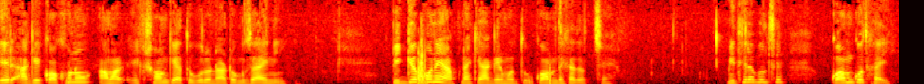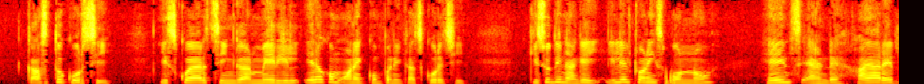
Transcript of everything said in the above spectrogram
এর আগে কখনো আমার একসঙ্গে এতগুলো নাটক যায়নি। বিজ্ঞাপনে আপনাকে আগের মতো কম দেখা যাচ্ছে। মিথিলা বলছে, কম কোথায়? কাজ তো করছি। স্কোয়ার, সিঙ্গার, মেরিল, এরকম অনেক কোম্পানি কাজ করেছি। কিছুদিন আগেই ইলেকট্রনিক্স পণ্য হেইন্স অ্যান্ড হায়ারের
